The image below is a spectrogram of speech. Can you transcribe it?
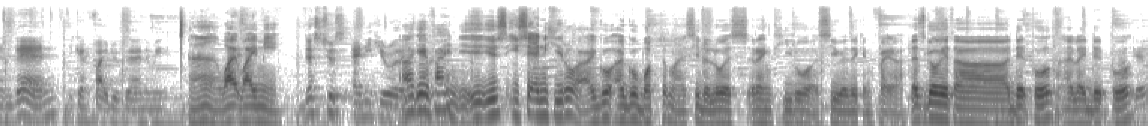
And then you can fight with the enemy. Ah, why why me? Just choose any hero that Okay, you fine. You, you, you say any hero. Ah. I go I go bottom. Ah. I see the lowest ranked hero. I ah. see whether they can fight. Let's go with uh, Deadpool. I like Deadpool. Okay.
